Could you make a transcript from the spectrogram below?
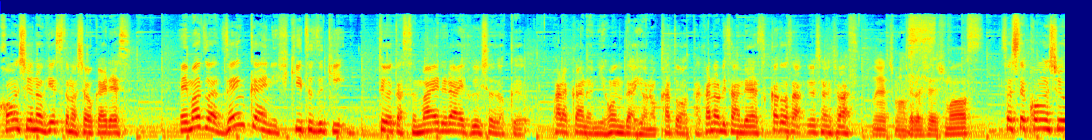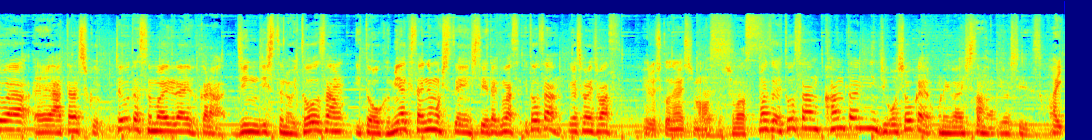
今週のゲストの紹介ですえーまずは前回に引き続きトヨタスマイルライフ所属パラカーヌ日本代表の加藤貴則さんです。加藤さんよろしくお願いします。お願いします。よろしくお願いします。そして今週は、えー新しくトヨタスマイルライフから人事室の伊藤さん伊藤文明さんにも出演していただきます。伊藤さんよろしくお願いします。よろしくお願いします。します。まずは伊藤さん簡単に自己紹介をお願いしてもよろしいですか？はい。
